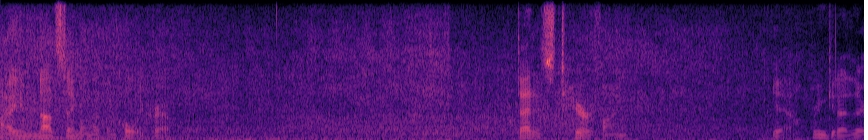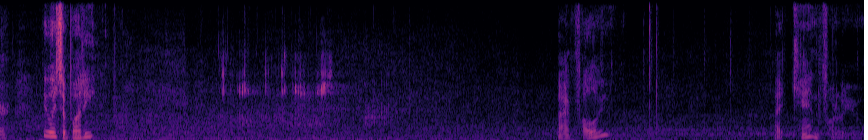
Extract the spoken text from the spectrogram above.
I am not staying on that thing. Holy crap. That is terrifying. Yeah, we're gonna get out of there. Hey, what's up, buddy? Can I follow you? I can follow you.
